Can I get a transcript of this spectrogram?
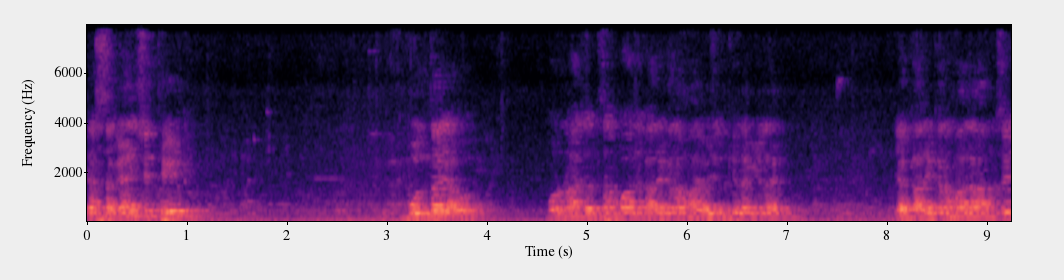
या सगळ्यांशी थेट बोलता यावं म्हणून हा जनसंवाद कार्यक्रम आयोजित केला गेला आहे. या कार्यक्रमाला आमचे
